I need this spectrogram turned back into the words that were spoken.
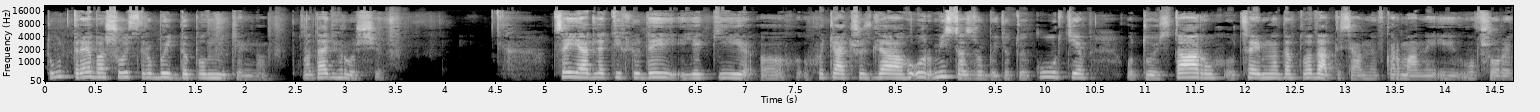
Тут треба щось робити дополнительно. Вкладати гроші. Це я для тих людей, які е, хочуть щось для міста зробити, отой куртів, отой стару. Це їм треба вкладатися, а не в кармани і в офшори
